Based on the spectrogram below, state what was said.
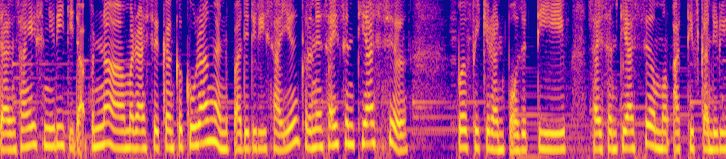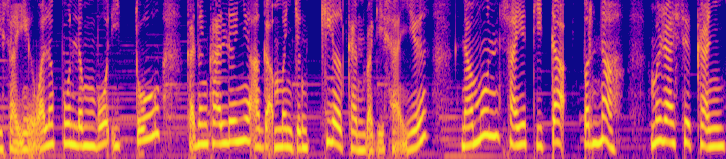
Dan saya sendiri tidak pernah merasakan kekurangan pada diri saya kerana saya sentiasa berfikiran positif. Saya sentiasa mengaktifkan diri saya. Walaupun lembut itu kadang-kadangnya agak menjengkilkan bagi saya. Namun saya tidak pernah merasakan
